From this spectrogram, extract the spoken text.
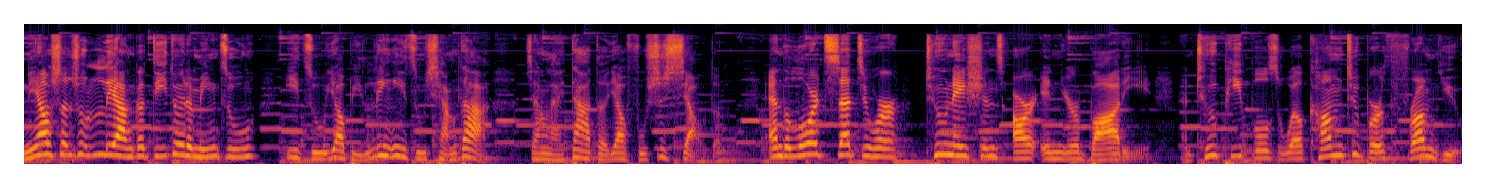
你要生出两个敌对的民族，一族要比另一族强大，将来大的要服侍小的。” And the Lord said to her, Two nations are in your body, and two peoples will come to birth from you.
